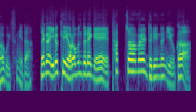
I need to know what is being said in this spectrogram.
하고 있습니다. 제가 이렇게 여러분들에게 타점을 드리는 이유가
